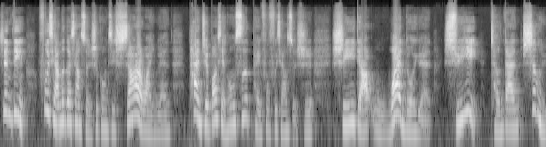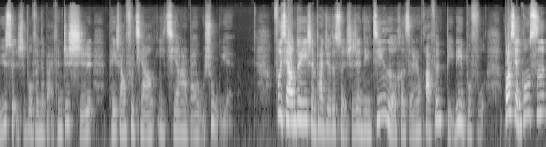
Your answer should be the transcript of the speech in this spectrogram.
认定富强的各项损失共计十二万元，判决保险公司赔付富强损失十一点五万多元，徐毅承担剩余损失部分的百分之十，赔偿富强一千二百五十五元。富强对一审判决的损失认定金额和责任划分比例不符，保险公司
